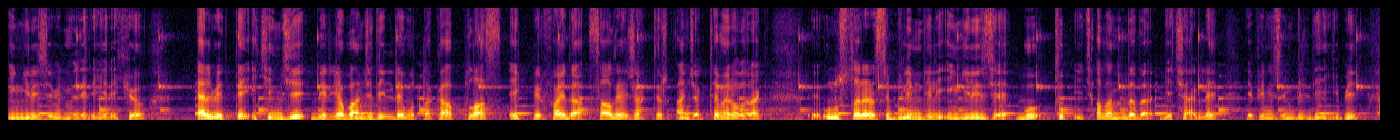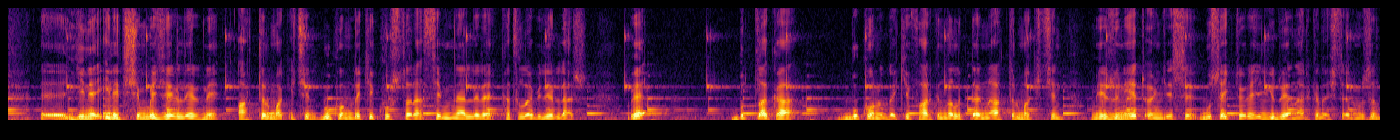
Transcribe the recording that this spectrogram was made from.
İngilizce bilmeleri gerekiyor. Elbette ikinci bir yabancı dilde mutlaka plus ek bir fayda sağlayacaktır. Ancak temel olarak e, uluslararası bilim dili İngilizce. Bu tıp iç alanında da geçerli. Hepinizin bildiği gibi. E, yine iletişim becerilerini arttırmak için bu konudaki kurslara, seminerlere katılabilirler. Ve mutlaka bu konudaki farkındalıklarını arttırmak için mezuniyet öncesi bu sektöre ilgi duyan arkadaşlarımızın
